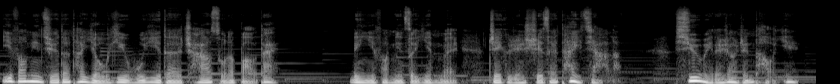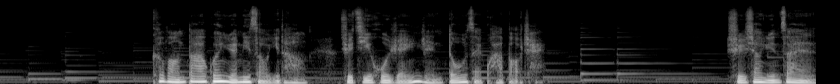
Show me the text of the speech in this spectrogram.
一方面觉得她有意无意的插足了宝黛，另一方面则因为这个人实在太假了，虚伪的让人讨厌。可往大观园里走一趟。却几乎人人都在夸宝钗。史湘云赞：“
